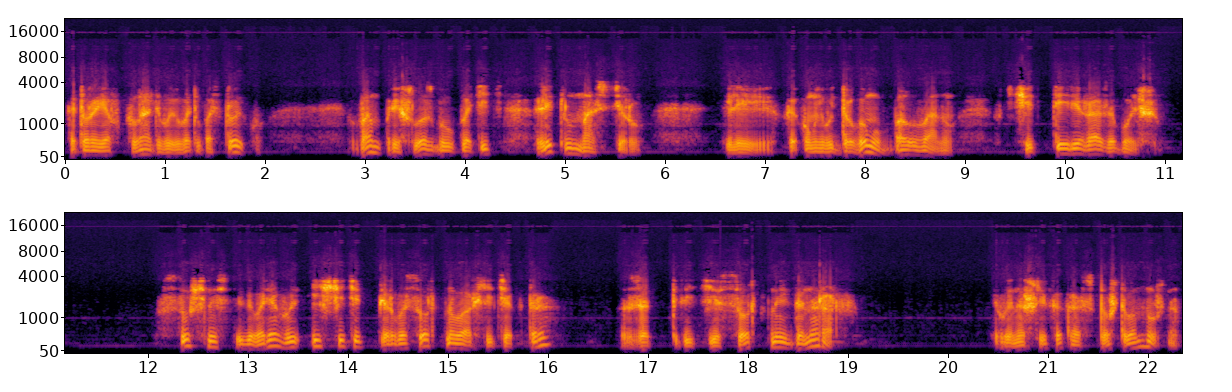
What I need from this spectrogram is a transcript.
которое я вкладываю в эту постройку, вам пришлось бы уплатить Литл Мастеру или какому-нибудь другому болвану в четыре раза больше. В сущности говоря, вы ищете первосортного архитектора за третьесортный гонорар. И вы нашли как раз то, что вам нужно.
